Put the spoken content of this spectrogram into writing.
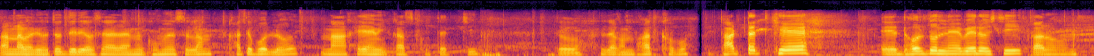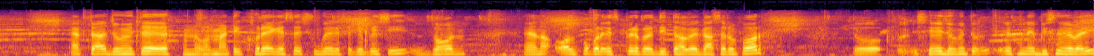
রান্নাবাড়ি হতে দেরি হচ্ছে, আর আমি ঘুমিয়েছিলাম। খাতে বললেও না খেয়ে আমি কাজ করতে যাচ্ছি। তো যখন ভাত খাব। ভাত টাত খেয়ে এ ঢোল টোল নিয়ে বের হয়েছি, কারণ একটা জমিতে করেন মাটি খুঁড়ে গেছে, শুকিয়ে গেছে বেশি জল অল্প করে স্প্রে করে দিতে হবে গাছের উপর। তো সেই জমিতে এখানে বিছনের বাড়ি,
